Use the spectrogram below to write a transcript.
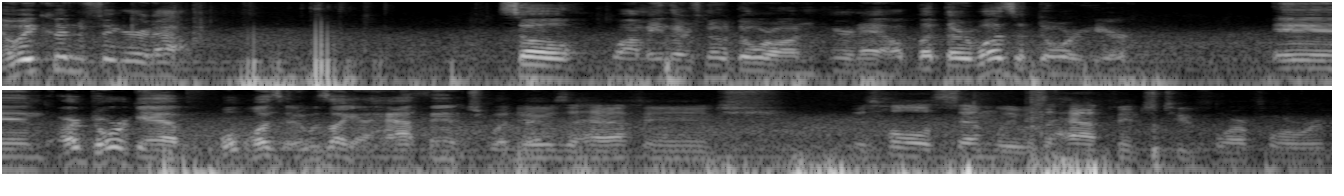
and we couldn't figure it out. So, well, I mean, there's no door on here now, but there was a door here, and our door gap, what was it? It was like a half inch, wasn't It it? was a half inch. This whole assembly was a half inch too far forward.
